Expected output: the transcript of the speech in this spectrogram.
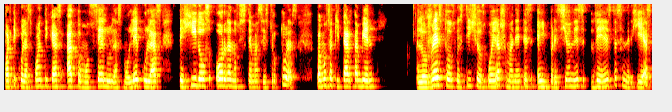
Partículas cuánticas, átomos, células, moléculas, tejidos, órganos, sistemas y estructuras. Vamos a quitar también los restos, vestigios, huellas remanentes e impresiones de estas energías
